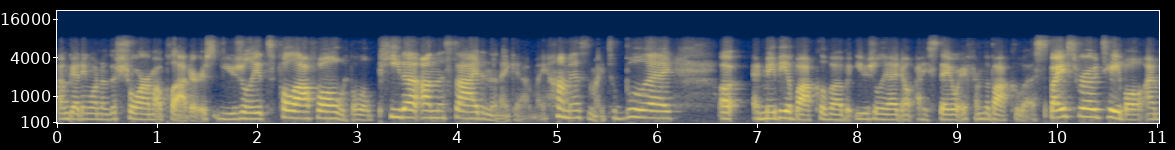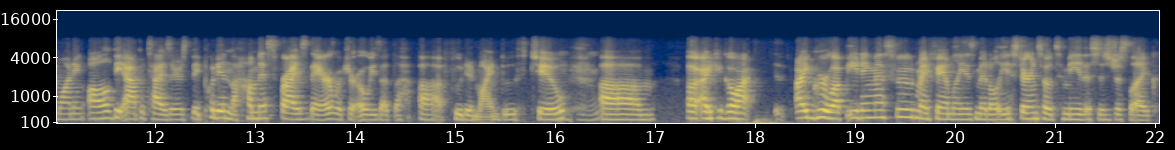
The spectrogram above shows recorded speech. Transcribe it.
I'm getting one of the shawarma platters. Usually it's falafel with a little pita on the side, and then I can have my hummus and my tabbouleh, uh, and maybe a baklava. But usually I don't. I stay away from the baklava. Spice Road table. I'm wanting all of the appetizers. They put in the hummus fries there, which are always at the uh, food and wine booth too. Mhm. Um, I could go on. I grew up eating this food. My family is Middle Eastern, so to me, this is just like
